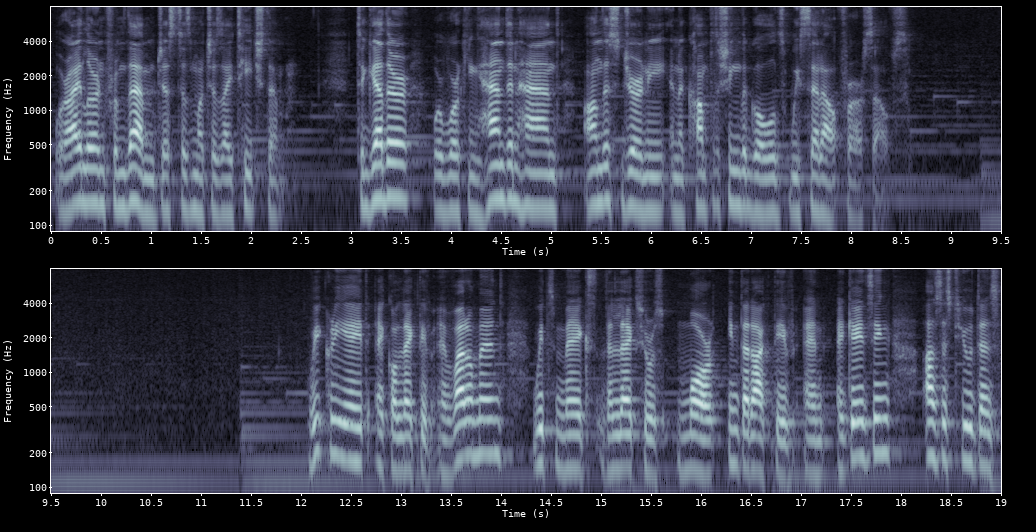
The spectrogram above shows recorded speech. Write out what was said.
where I learn from them just as much as I teach them. Together, we're working hand in hand on this journey in accomplishing the goals we set out for ourselves. We create a collective environment which makes the lectures more interactive and engaging as the students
